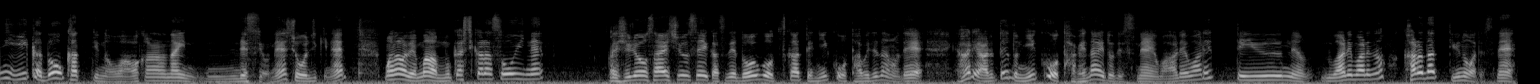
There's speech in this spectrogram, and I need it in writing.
にいいかどうかっていうのはわからないんですよね、正直ね。まあ、なのでまあ昔からそういうね、狩猟採集生活で道具を使って肉を食べてたので、やはりある程度肉を食べないとですね、我々っていうね、我々の体っていうのはですね、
